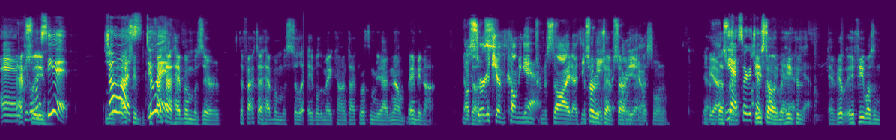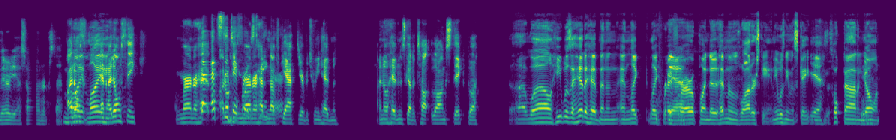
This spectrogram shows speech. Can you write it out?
and people want to see it. I Show mean, us. actually, Do the fact it. that Hedman was there, the fact that Hedman was still able to make contact with him, yeah, no, maybe not. No, Because- Sergachev coming in Yeah. from the side. I think they Sergachev, sorry, yeah, shot. that's the one. Yeah, Yeah. that's yeah, right. Sergachev. He still, totally he could, yeah. if he, if he wasn't there, yes, 100. percent I don't, My- my- and I don't think Marner had. I don't think difference Marner had enough gap there between Hedman. I know Hedman's got a long stick, but Uh, well, he was ahead of Hedman, and, and like like Ray Yeah. Ferraro pointed out, Hedman was water skiing. He wasn't even skating. Yeah. He was hooked on and Yeah. going.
